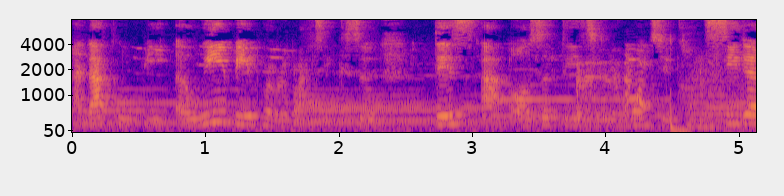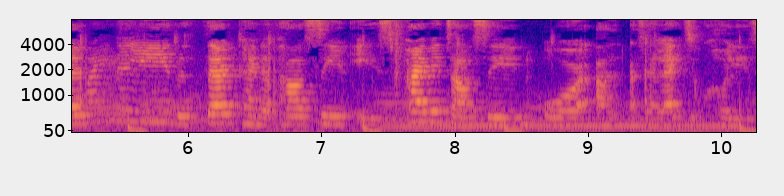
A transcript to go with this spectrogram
and that could be a wee bit problematic. So these are also things we want to consider finally the third kind of housing is private housing or as i like to call it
